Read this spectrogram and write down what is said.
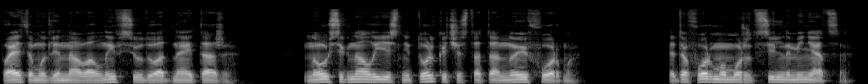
Поэтому длина волны всюду одна и та же. Но у сигнала есть не только частота, но и форма. Эта форма может сильно меняться.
